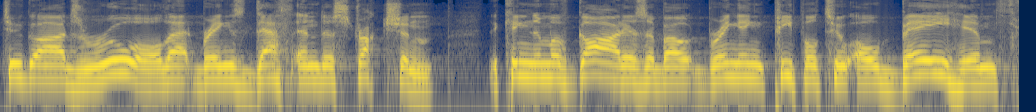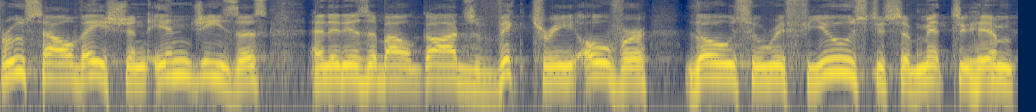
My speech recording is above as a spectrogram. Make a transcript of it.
to God's rule that brings death and destruction. The kingdom of God is about bringing people to obey Him through salvation in Jesus, and it is about God's victory over those who refuse to submit to Him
